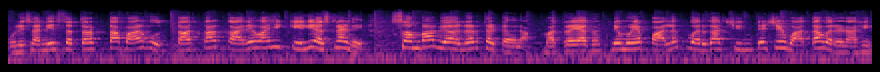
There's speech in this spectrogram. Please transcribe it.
पोलिसांनी सतर्कता बाळगून तात्काळ कार्यवाही केली असल्याने संभाव्य अनर्थ टळला. मात्र या घटनेमुळे पालक वर्गात चिंतेचे वातावरण आहे.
